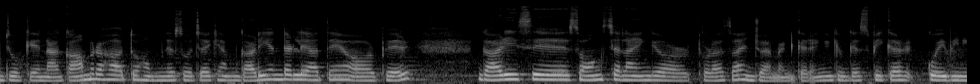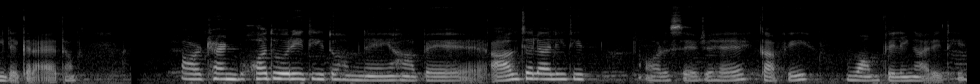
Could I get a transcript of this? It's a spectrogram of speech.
जो कि नाकाम रहा। तो हमने सोचा कि हम गाड़ी अंदर ले आते हैं और फिर गाड़ी से सॉन्ग्स चलाएँगे और थोड़ा सा इन्जॉयमेंट करेंगे, क्योंकि स्पीकर कोई भी नहीं लेकर आया था। और ठंड बहुत हो रही थी तो हमने यहाँ पे आग जला ली थी और उससे जो है काफ़ी वार्म फीलिंग आ रही थी।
